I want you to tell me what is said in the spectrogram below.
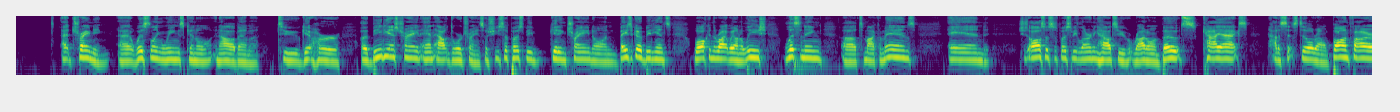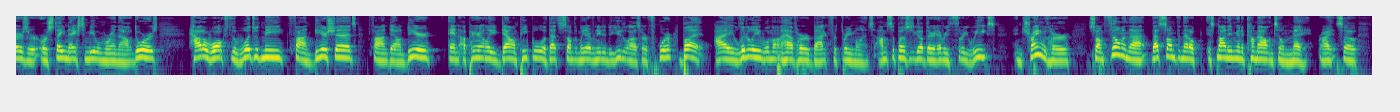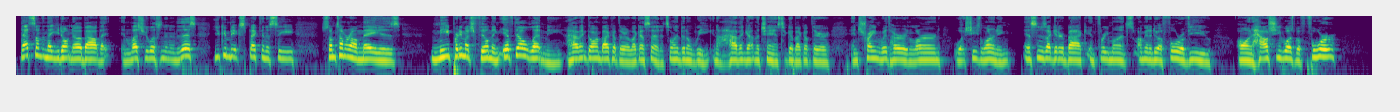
at training at Whistling Wings Kennel in Alabama to get her obedience trained and outdoor trained. So she's supposed to be getting trained on basic obedience, walking the right way on a leash, listening uh, to my commands, and she's also supposed to be learning how to ride on boats, kayaks, how to sit still around bonfires or, or stay next to me when we're in the outdoors, how to walk through the woods with me, find deer sheds, find down deer, and apparently down people if that's something we ever needed to utilize her for. But I literally will not have her back for three months. I'm supposed to go up there every three weeks and train with her. So I'm filming that. That's something that'll, it's not even going to come out until May, right? So that's something that you don't know about that unless you're listening to this, you can be expecting to see sometime around May is me pretty much filming if they'll let me. I haven't gone back up there. Like I said, it's only been a week and I haven't gotten the chance to go back up there and train with her and learn what she's learning. As soon as I get her back in three months, I'm going to do a full review on how she was before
